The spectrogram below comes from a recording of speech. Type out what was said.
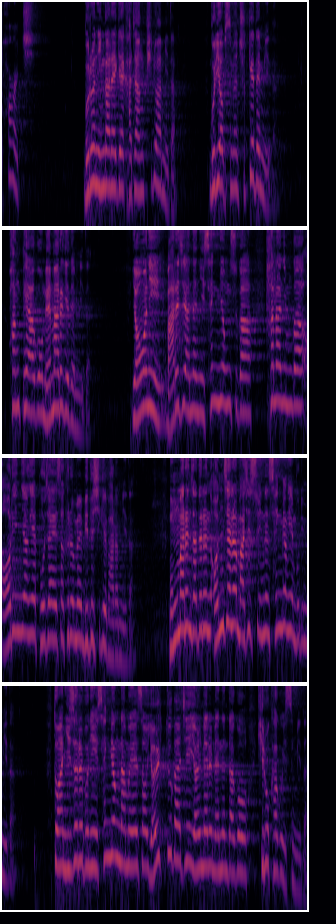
parch. 물은 인간에게 가장 필요합니다. 물이 없으면 죽게 됩니다. 황폐하고 메마르게 됩니다. 영원히 마르지 않는 이 생명수가 하나님과 어린 양의 보좌에서 흐름을 믿으시길 바랍니다. 목마른 자들은 언제나 마실 수 있는 생명의 물입니다. 또한 이절을 보니 생명나무에서 12가지의 열매를 맺는다고 기록하고 있습니다.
